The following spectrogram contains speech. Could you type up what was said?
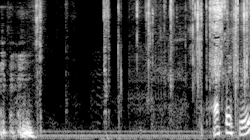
Halfway through,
